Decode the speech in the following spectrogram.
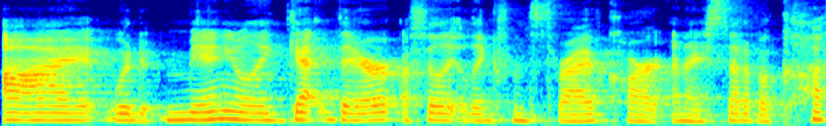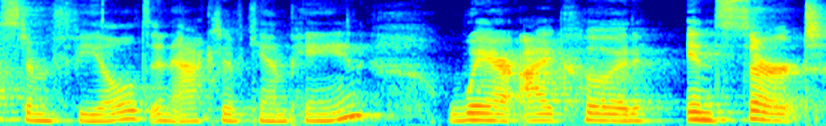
i would manually get their affiliate link from thrivecart and i set up a custom field in active campaign where i could insert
